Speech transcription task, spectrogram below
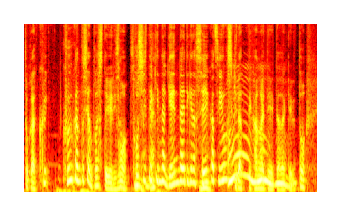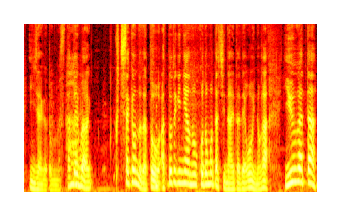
とか区空間としての都市というよりも、都市的な現代的な生活様式だって考えていただけるといいんじゃないかと思います。例えば、口先女だと圧倒的にあの子どもたちの間で多いのが夕方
